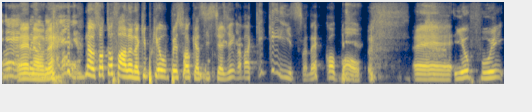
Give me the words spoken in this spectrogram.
É, é não, né? Velha. Não, eu só tô falando aqui porque o pessoal que assiste a gente vai falar: que que é isso, né? COBOL. é, e eu fui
